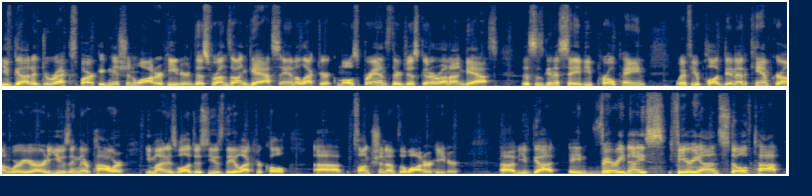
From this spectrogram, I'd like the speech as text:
You've got a direct spark ignition water heater. This runs on gas and electric. Most brands, they're just gonna run on gas. This is gonna save you propane. If you're plugged in at a campground where you're already using their power, you might as well just use the electrical uh, function of the water heater. Uh, you've got a very nice Furrion stovetop.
